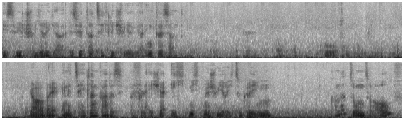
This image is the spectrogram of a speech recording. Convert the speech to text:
Es wird schwieriger. Es wird tatsächlich schwieriger. Interessant. Gut. Ja, weil eine Zeit lang war das Fleisch ja echt nicht mehr schwierig zu kriegen. Kommt er zu uns auf?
